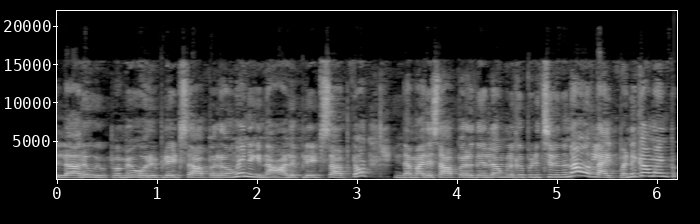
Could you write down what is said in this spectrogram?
எல்லோரும் இப்போவுமே ஒரு பிளேட் சாப்பிட்றவங்க இன்றைக்கி நாலு பிளேட் சாப்பிட்டோம். இந்த மாதிரி சாப்பிட்றது எல்லாம் உங்களுக்கு பிடிச்சிருந்துன்னா ஒரு லைக் பண்ணி கமெண்ட்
